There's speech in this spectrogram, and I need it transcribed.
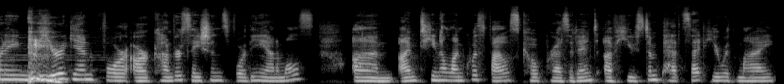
morning. Here again for our Conversations for the Animals. Um, I'm Tina Lundquist Faust, co president of Houston Pet Set, here with my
